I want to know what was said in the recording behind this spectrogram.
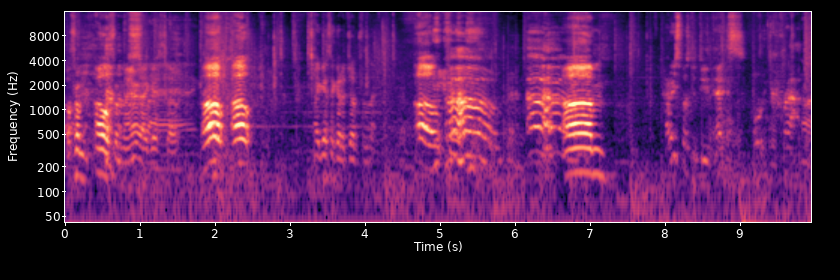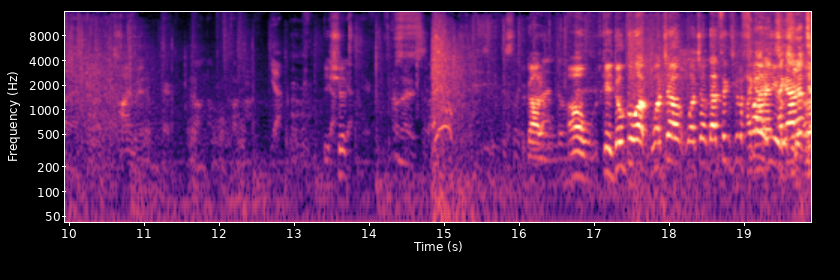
Oh, from oh, from there. I guess so. Oh, oh. I guess I could have jumped from there. Oh. Oh. Oh. Um. How are you supposed to do this? Holy crap. No, no. Time it. Here. No, no. Yeah. You yeah, should. Yeah. Oh, nice. Like I got him. Oh, okay. Don't go up. Watch out. Watch out. That thing's gonna I fly got at it, you. I got it. Okay.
